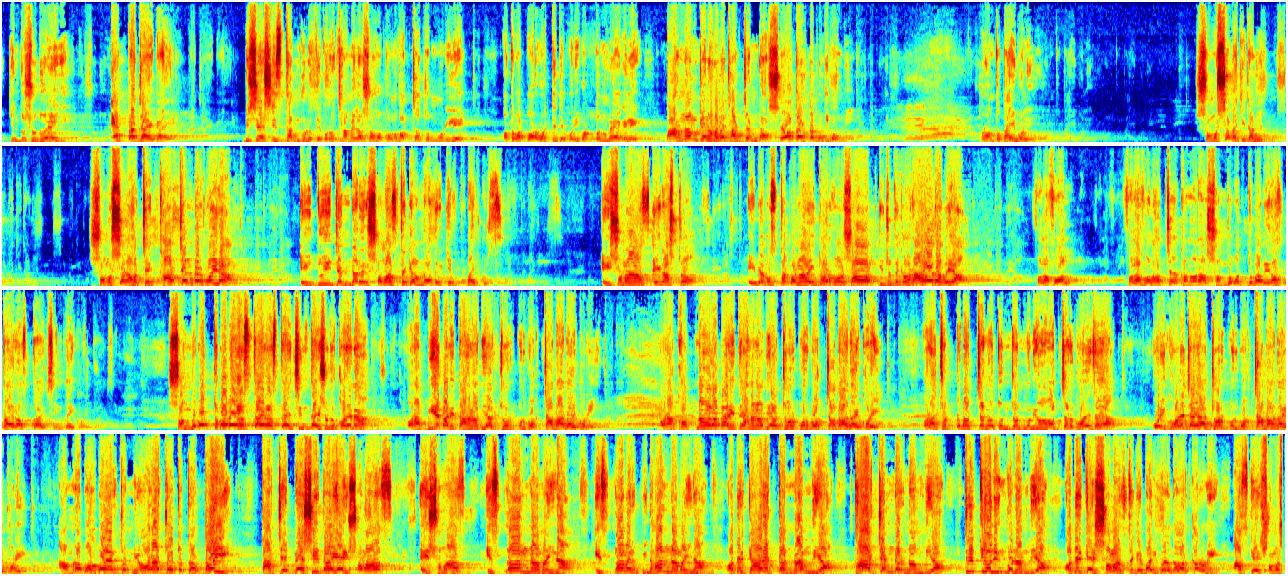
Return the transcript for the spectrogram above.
কিন্তু শুধু এই একটা জায়গায়, বিশেষ স্থানগুলোতে কোনো ঝামেলা সহ কোনো বাচ্চা জন্ম নিলে অথবা পরবর্তীতে পরিবর্তন হয়ে গেলে তার নাম কেন হবে থার্ড জেন্ডার সেও তো একটা প্রতিবন্ধী। তো তাই বলে। সমস্যাটা কি জানেন? সমস্যাটা হচ্ছে থার্ড জেন্ডার বইরা এই দুই জেন্ডারের সমাজ থেকে আমরা ওদেরকে বাইর করছি। এই সমাজ, এই রাষ্ট্র, এই ব্যবস্থাপনা, এই ধর্ম সব কিছু থেকে ওরা আলাদা হইয়া ফলাফল ফলাফল হচ্ছে এখন ওরা সংঘবদ্ধভাবে রাস্তায় রাস্তায় চিন্তাই করে। সংঘবদ্ধভাবে রাস্তায় রাস্তায় চিন্তাই শুধু করে না, ওরা বিয়ে বাড়িতে হানা দিয়া জোরপূর্বক চাঁদা আদায় করে। ওরা খতনাওয়ালা বাড়িতে হানা দিয়া জোরপূর্বক চাঁদা আদায় করে। ওরা ছোট্ট বাচ্চা, নতুন জন্ম নেওয়া বাচ্চার ঘরে যায়া, ওই ঘরে যায়া, জোরপূর্বক চাঁদা আদায় করে। আমরা বলব এর জন্য ওরা যতটা দায়ী, তার চেয়ে বেশি দায়ী এই সমাজ। এই সমাজ ইসলাম নামাই না, ইসলামের বিধান নামাই না। ওদেরকে আরেকটা নাম দিয়া থার্ড জেন্ডার নাম দিয়া, তৃতীয় লিঙ্গ নাম দিয়া, ওদেরকে সমাজ থেকে বাড়ি করে দেওয়ার কারণে আজকে এই সমস্ত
